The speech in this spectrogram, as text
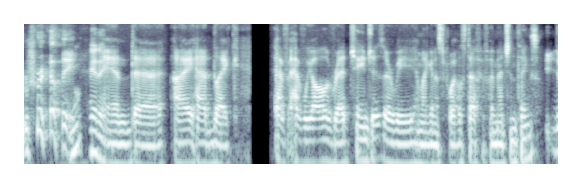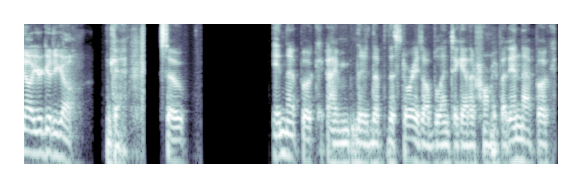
Really? No kidding. and uh, I had like. Have have we all read changes? Are we? Am I going to spoil stuff if I mention things? No, you're good to go. Okay. So in that book, I'm the, the the stories all blend together for me, but in that book,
